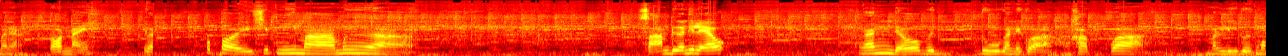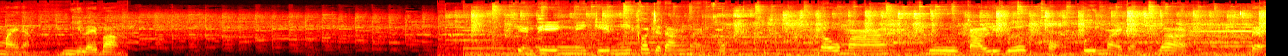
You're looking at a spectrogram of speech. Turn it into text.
มาเนี่ยตอนไหน เขาปล่อยคลิปนี้มาเมื่อสามเดือนที่แล้ว งั้นเดี๋ยวไปดูกันดีกว่านะครับว่า มันรีเวิร์กมาใหม่เนี่ยมีอะไรบ้าง เสียงเพลงในเกมนี้ก็จะดังหน่อยครับ เรามาดูการรีเวิร์กของปืนใหม่กันว่าแบบ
